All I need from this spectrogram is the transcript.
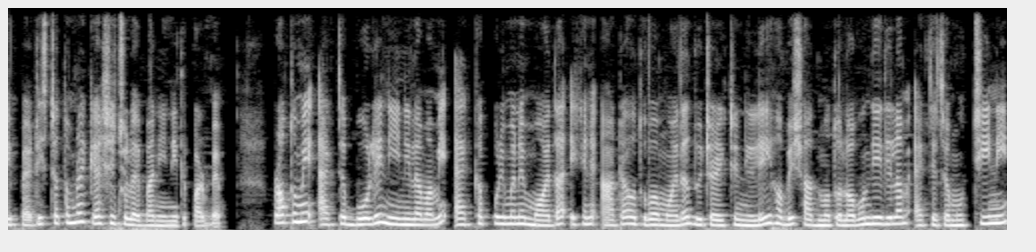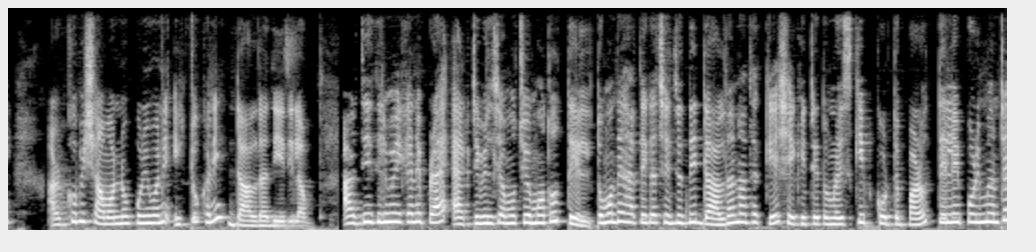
এই প্যাটিসটা তোমরা গ্যাসের চুলায় বানিয়ে নিতে পারবে। প্রথমে একটা বলে নিয়ে নিলাম আমি এক কাপ পরিমাণে ময়দা। এখানে আটা অথবা ময়দা দুইটার একটা নিলেই হবে। স্বাদ মতো লবণ দিয়ে দিলাম, এক চা চামচ চিনি আর খুবই সামান্য পরিমাণে একটুখানি ডালডা দিয়ে দিলাম। আর দিয়ে দিলাম এখানে প্রায় এক টেবিল চামচের মতো তেল। তোমাদের হাতের কাছে যদি ডালডা না থাকে, সেক্ষেত্রে তোমরা স্কিপ করতে পারো। তেলের পরিমাণটা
